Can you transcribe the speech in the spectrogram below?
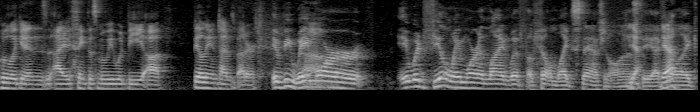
hooligans, I think this movie would be a billion times better. It would be way Um, more. It would feel way more in line with a film like Snatch. In all honesty, I feel Yeah. like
